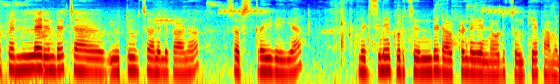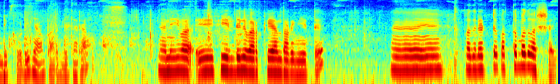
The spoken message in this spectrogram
അപ്പോൾ എല്ലാവരും എന്റെ യൂട്യൂബ് ചാനൽ കാണുക സബ്സ്ക്രൈബ് ചെയ്യുക. മെഡിസിനെ കുറിച്ച് എന്ത് ഡൗട്ട് ഉണ്ടെങ്കിൽ എന്നോട് ചോദിക്കുക കമന്റിൽ കൂടി ഞാൻ പറഞ്ഞു തരാം ഞാൻ ഈ ഈ ഫീൽഡിൽ വർക്ക് ചെയ്യാൻ തുടങ്ങിയിട്ട് പതിനെട്ട് പത്തൊമ്പത് വർഷമായി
